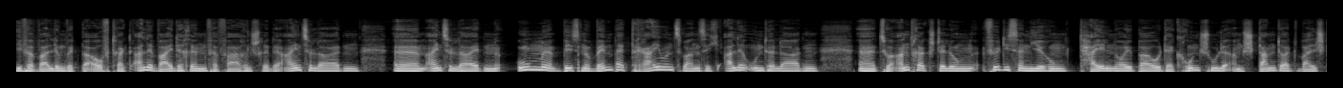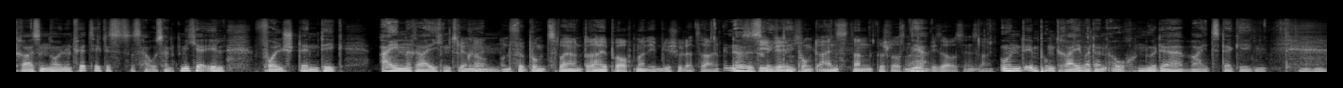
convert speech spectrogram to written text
die Verwaltung wird beauftragt, alle weiteren Verfahrensschritte einzuladen, ähm, einzuleiten, um bis November 23 alle Unterlagen äh, zur Antragstellung für die Sanierung, Teilneubau der Grundschule am Standort Wallstraße 49, das ist das Haus St. Michael, vollständig einreichen zu Genau. können. Und für Punkt 2 und 3 braucht man eben die Schülerzahlen. Die wir in richtig. Punkt 1 dann beschlossen Ja. haben, wie sie aussehen sollen. Und im Punkt 3 war dann auch nur der Herr Weiz dagegen. Mhm.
